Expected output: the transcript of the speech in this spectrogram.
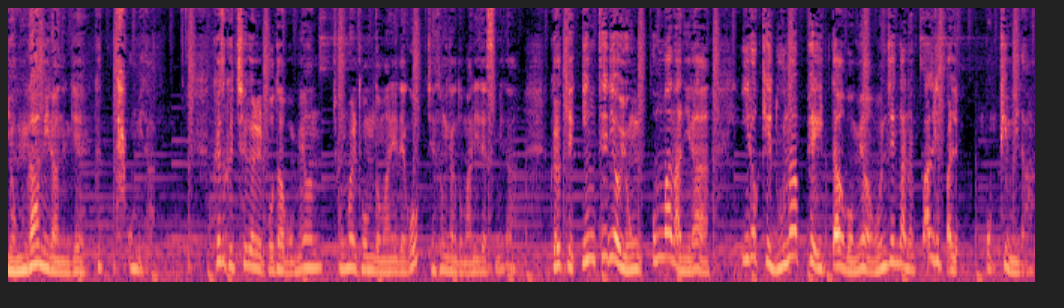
영감이라는 게그탁 옵니다. 그래서 그 책을 보다 보면 정말 도움도 많이 되고 제 성장도 많이 됐습니다. 그렇게 인테리어 용 뿐만 아니라 이렇게 눈앞에 있다가 보면 언젠가는 빨리빨리 뽑힙니다.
